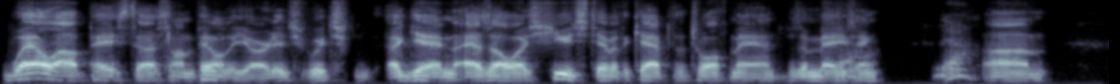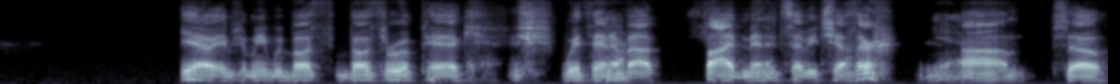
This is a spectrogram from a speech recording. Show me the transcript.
well outpaced us on penalty yardage, which again, as always, huge tip of the cap to the 12th man. It was amazing. Yeah. yeah. Um, yeah, I mean, we both both threw a pick within yeah. about five minutes of each other. Yeah. Um, so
